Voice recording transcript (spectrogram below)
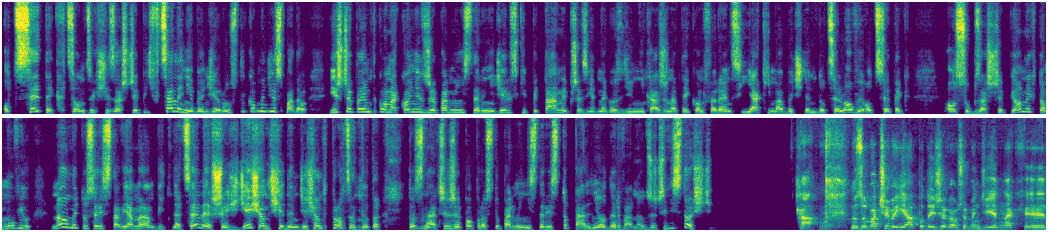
odsetek chcących się zaszczepić wcale nie będzie rósł, tylko będzie spadał. Jeszcze powiem tylko na koniec, że pan minister Niedzielski, pytany przez jednego z dziennikarzy na tej konferencji, jaki ma być ten docelowy odsetek osób zaszczepionych, to mówił, no my tu sobie stawiamy ambitne cele, 60-70%. No to, to znaczy, że po prostu pan minister jest totalnie oderwany od rzeczywistości. Ha, no zobaczymy. Ja podejrzewam, że będzie jednak e, e,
